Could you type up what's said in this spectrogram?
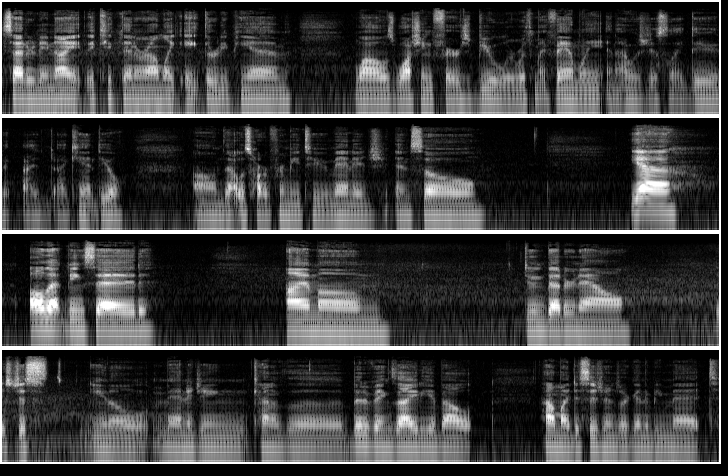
Saturday night, it kicked in around like 8:30 p.m while I was watching Ferris Bueller with my family, and I was just like, dude, I, I can't deal. Um, that was hard for me to manage. And so, yeah, all that being said, I'm um, doing better now. It's just, you know, managing kind of the bit of anxiety about how my decisions are going to be met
